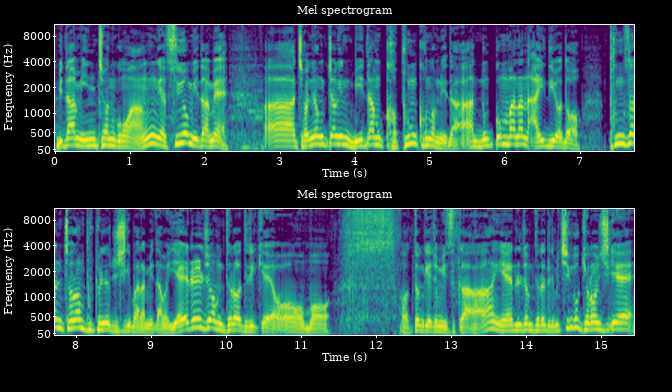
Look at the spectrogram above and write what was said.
미담 인천공항, 예, 수요 미담의 아, 전형적인 미담 거품 코너입니다. 눈꽃만한 아이디어도 풍선처럼 부풀려 주시기 바랍니다. 뭐 예를 좀 들어 드릴게요. 뭐, 어떤 게 좀 있을까? 예를 좀 들어드리면 친구 결혼식에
